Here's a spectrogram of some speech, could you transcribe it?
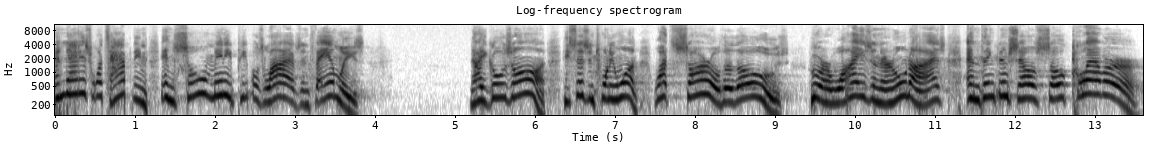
And that is what's happening in so many people's lives and families. Now he goes on. He says in 21, What sorrow to those who are wise in their own eyes and think themselves so clever.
